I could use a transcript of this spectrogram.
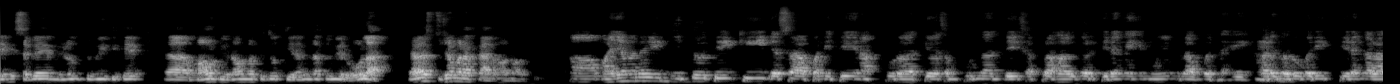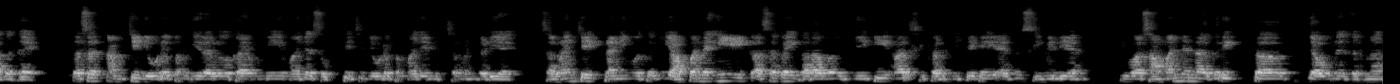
हे सगळे मिळून तुम्ही तिथे माउंट युनामवरती जो तिरंगा तुम्ही रोवला त्यावेळेस तुझ्या मनात काय भावना होती? माझ्या मनात एक जिद्द होती की जसं आपण इथे नागपुरात किंवा संपूर्ण देश आपला हर घर तिरंगा ही मोहीम राबवत आहे. हर घरोघरी तिरंगा लागत आहे. तसंच आमचे जेवढे पण गिरा लोक आहे मी माझ्या सोबतीचे जेवढे पण माझे मित्रमंडळी आहे सगळ्यांचे एक प्लॅनिंग होतं की आपणही एक असं काही करावं जे की हर शिखर जिथे काही ऍज अ सिव्हिलियन किंवा सामान्य नागरिक जाऊ नाही शकणार.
